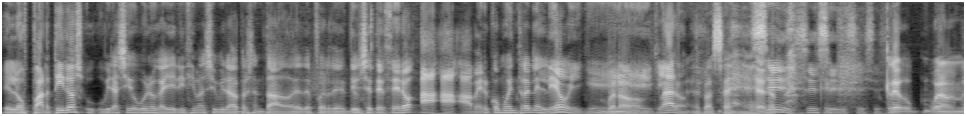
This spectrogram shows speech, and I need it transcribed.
en los partidos. Hu- Hubiera sido bueno que ayer encima se hubiera presentado, ¿eh? después de, de un 7-0, a, a- a ver cómo entra en el de hoy. Que, bueno, claro. va a ser- Sí, sí, sí, sí. Creo, bueno,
